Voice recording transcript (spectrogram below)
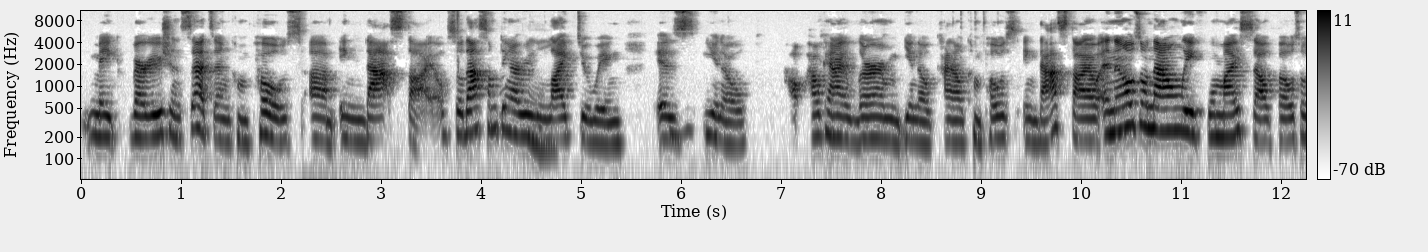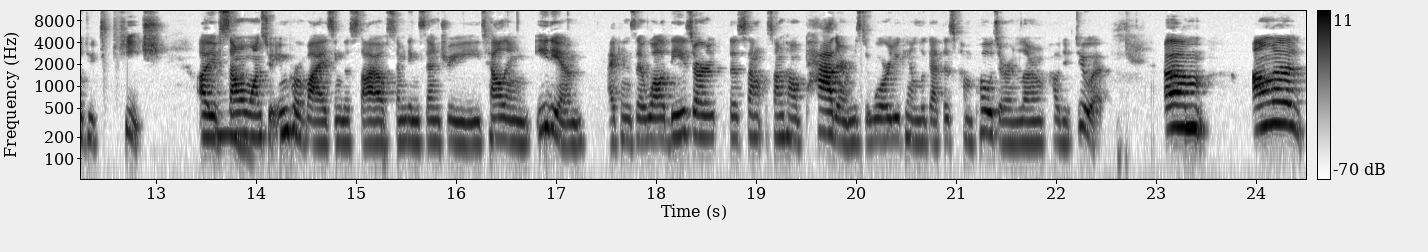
make variation sets and compose um, in that style? So that's something I really mm. like doing. Is mm-hmm. you know how, how can I learn you know kind of compose in that style, and then also not only for myself but also to teach. Uh, if mm. someone wants to improvise in the style of 17th century Italian idiom, I can say, well, these are the some, some kind of patterns, or you can look at this composer and learn how to do it. Um, on a,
